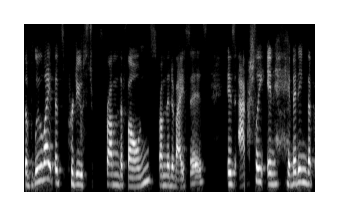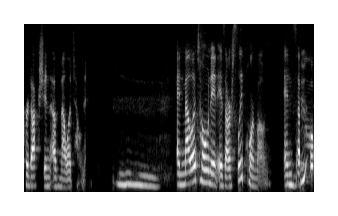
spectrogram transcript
the blue light that's produced from the phones, from the devices, is actually inhibiting the production of melatonin. Mm. And melatonin is our sleep hormone. And Mhm. so,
